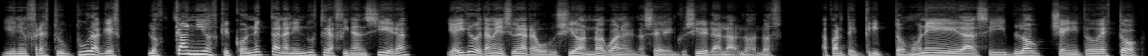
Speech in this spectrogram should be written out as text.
Y en infraestructura, que es los caños que conectan a la industria financiera, y ahí creo que también es una revolución, ¿no? Bueno, no sé, inclusive los, los, la parte de criptomonedas y blockchain y todo esto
